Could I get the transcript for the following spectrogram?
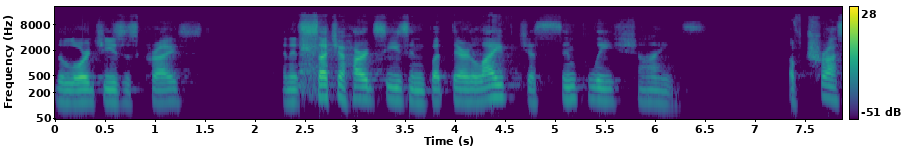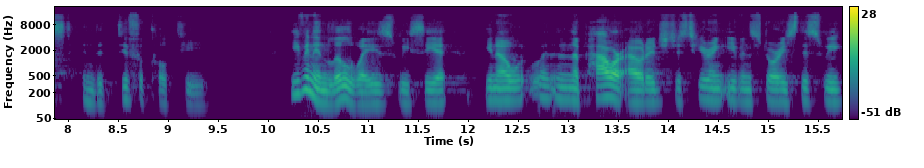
the Lord Jesus Christ? And it's such a hard season, but their life just simply shines of trust in the difficulty. Even in little ways, we see it. You know, in the power outage, just hearing even stories this week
